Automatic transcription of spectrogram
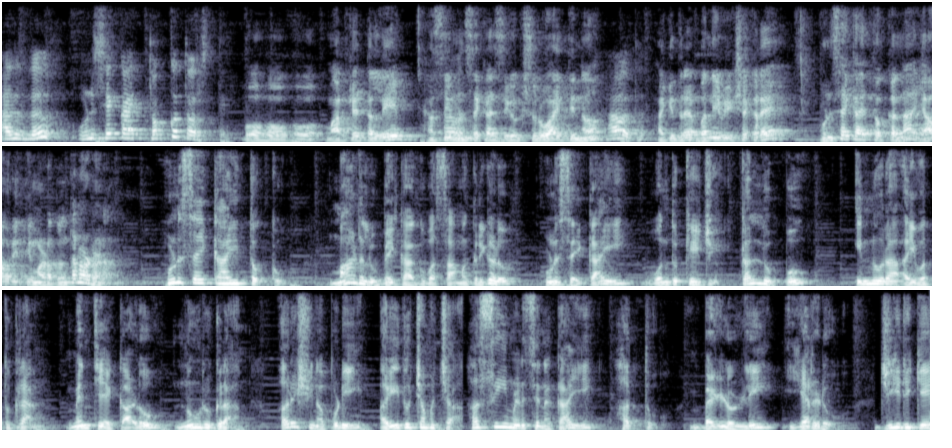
ಅದ್ರದ್ದು ಹುಣಸೆಕಾಯಿ ತೊಕ್ಕು ತೋರಿಸ್ತೀನಿ. ಓಹೋ ಹೋ. ಮಾರ್ಕೆಟ್ ಅಲ್ಲಿ ಹಸಿ ಹುಣಸೆಕಾಯಿ ಸಿಗೋಕ್ ಶುರು ಆಯ್ತಿನ್ನು. ಹೌದು. ಹಾಗಿದ್ರೆ ಬನ್ನಿ ವೀಕ್ಷಕರೇ ಹುಣಸೆಕಾಯಿ ತೊಕ್ಕನ್ನ ಯಾವ ರೀತಿ ಮಾಡೋದು ಅಂತ ನೋಡೋಣ. ಹುಣಸೆಕಾಯಿ ತೊಕ್ಕು ಮಾಡಲು ಬೇಕಾಗುವ ಸಾಮಗ್ರಿಗಳು ಹುಣಸೆಕಾಯಿ ಒಂದು ಕೆಜಿ ಕಲ್ಲುಪ್ಪು ಇನ್ನೂರ ಐವತ್ತು ಗ್ರಾಂ ಮೆಂತ್ಯಕಾಳು ನೂರು ಗ್ರಾಂ ಅರಿಶಿನ ಪುಡಿ ಐದು ಚಮಚ ಹಸಿ ಮೆಣಸಿನಕಾಯಿ ಹತ್ತು ಬೆಳ್ಳುಳ್ಳಿ ಎರಡು ಜೀರಿಗೆ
